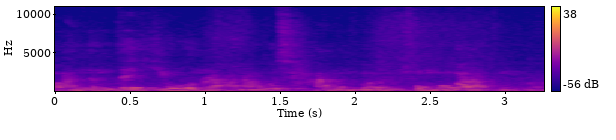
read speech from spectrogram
왔는데 이혼을 안 하고 사는 거는 종모가 나쁜 거야.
